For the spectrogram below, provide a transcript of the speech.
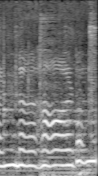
கண்ண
